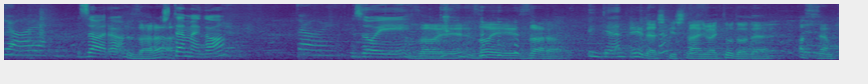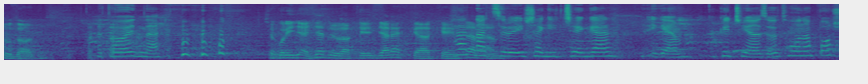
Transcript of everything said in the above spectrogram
Zara. Zara. Zara? És te meg a? Zoe. Zoe, Zoe és Zara. Igen. Édes kislány vagy, tudod-e? Azt hiszem tudod. Hát hogy ne? Akkor így egyedül a két gyerekkel kénytelen? Hát nagyszülői segítséggel, igen. A kicsi az öt hónapos,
